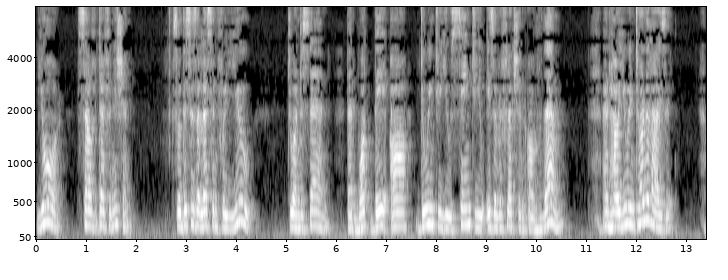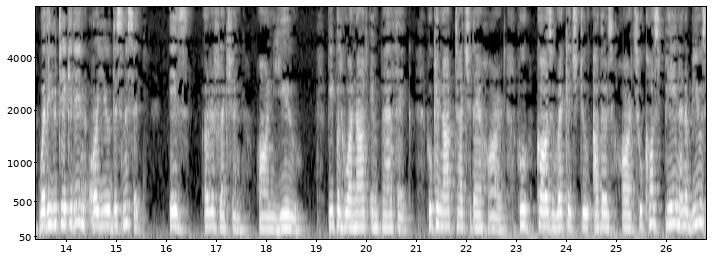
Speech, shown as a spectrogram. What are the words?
your self-definition. So this is a lesson for you to understand that what they are doing to you, saying to you, is a reflection of them and how you internalize it, whether you take it in or you dismiss it, is a reflection on you. People who are not empathic, who cannot touch their heart, who cause wreckage to others' hearts, who cause pain and abuse,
